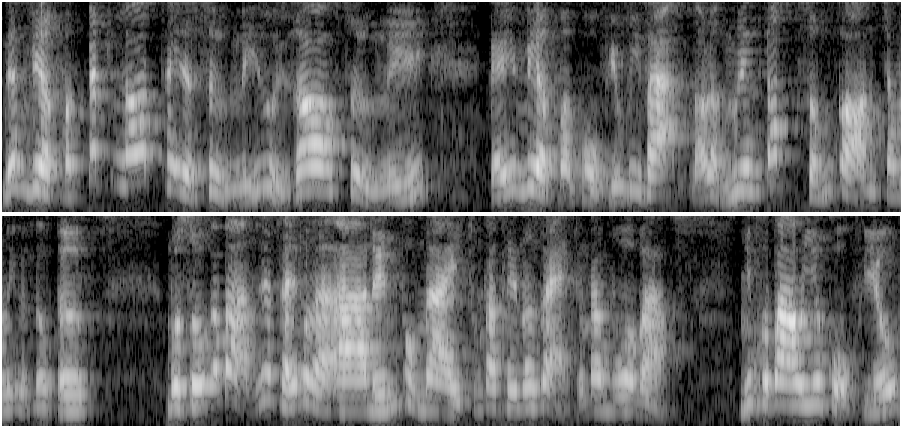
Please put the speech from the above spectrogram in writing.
Nên việc mà cắt lót hay là xử lý rủi ro, xử lý cái việc mà cổ phiếu vi phạm, đó là nguyên tắc sống còn trong lĩnh vực đầu tư. Một số các bạn sẽ thấy là à đến vùng này chúng ta thấy nó rẻ, chúng ta mua vào. Nhưng có bao nhiêu cổ phiếu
